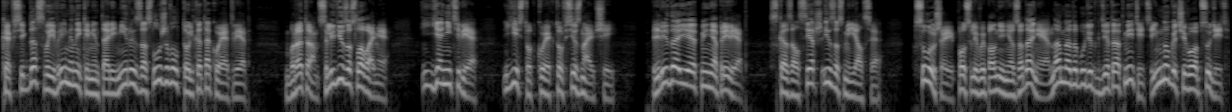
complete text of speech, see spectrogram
Как всегда, своевременный комментарий Миры заслуживал только такой ответ. «Братан, следи за словами». «Я не тебе. Есть тут кое-кто всезнающий». «Передай ей от меня привет» сказал Серж и засмеялся. «Слушай, после выполнения задания нам надо будет где-то отметить и много чего обсудить».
